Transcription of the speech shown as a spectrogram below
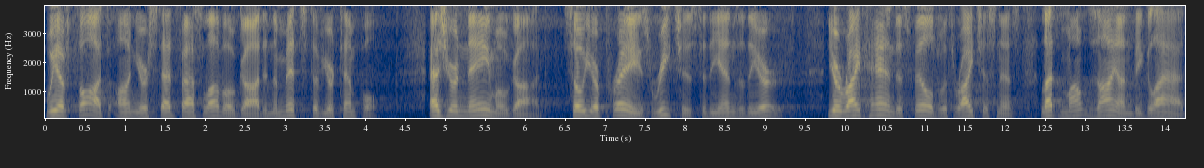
We have thought on your steadfast love, O God, in the midst of your temple. As your name, O God, so your praise reaches to the ends of the earth. Your right hand is filled with righteousness. Let Mount Zion be glad.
